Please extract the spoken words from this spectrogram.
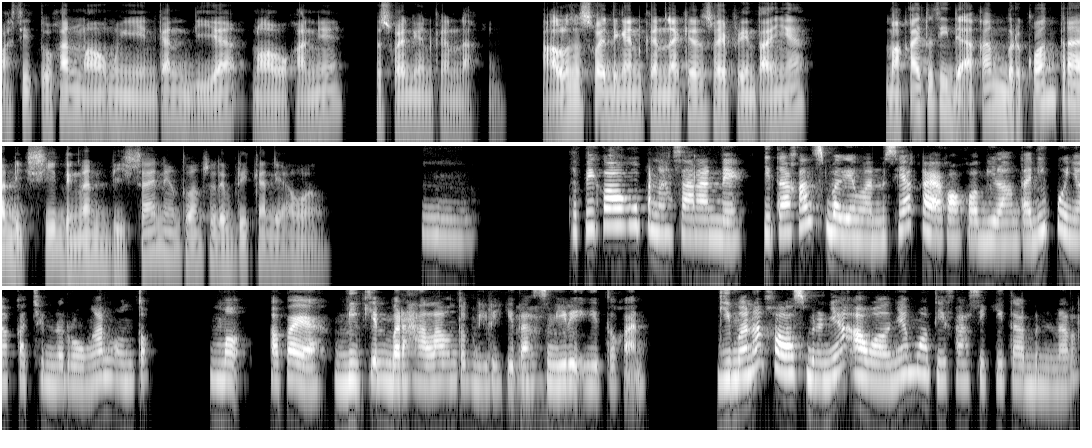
pasti Tuhan mau menginginkan dia melakukannya sesuai dengan kehendaknya. Kalau sesuai dengan kehendaknya, sesuai perintahnya, maka itu tidak akan berkontradiksi dengan desain yang Tuhan sudah berikan di awal. Hmm. Tapi kok aku penasaran deh, kita kan sebagai manusia kayak Koko bilang tadi punya kecenderungan untuk me- apa ya, bikin berhala untuk diri kita Hmm. sendiri gitu kan. Gimana kalau sebenarnya awalnya motivasi kita bener,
